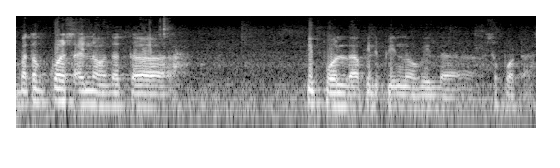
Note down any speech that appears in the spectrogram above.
But of course, I know that uh, people, uh, Filipino, will uh, support us.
